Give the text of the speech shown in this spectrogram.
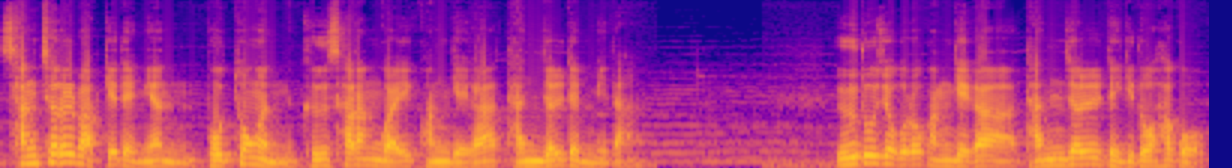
상처를 받게 되면 보통은 그 사람과의 관계가 단절됩니다. 의도적으로 관계가 단절되기도 하고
